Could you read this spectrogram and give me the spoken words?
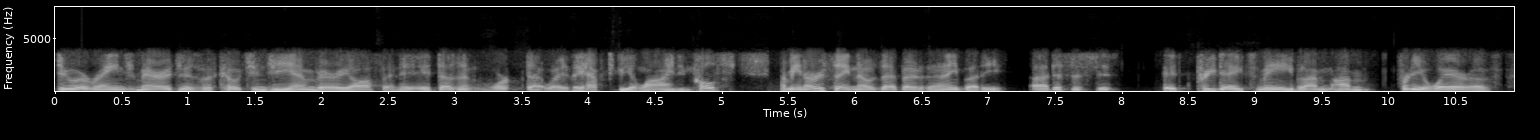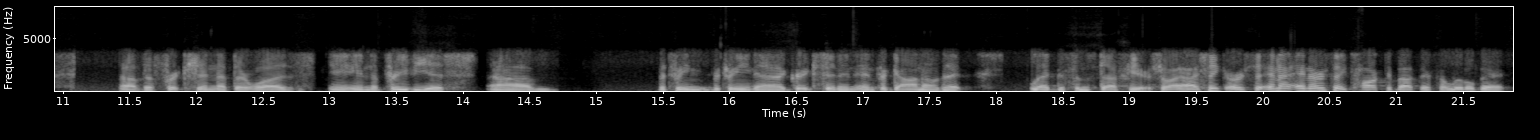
do arranged marriages with coach and GM very often. It, it doesn't work that way. They have to be aligned. And Colts, I mean, Irsay knows that better than anybody. Uh, this is it, it predates me, but I'm I'm pretty aware of of the friction that there was in, in the previous um, between between uh, Grigson and, and Pagano that led to some stuff here. So I, I think Irsay and, and Irsay talked about this a little bit,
